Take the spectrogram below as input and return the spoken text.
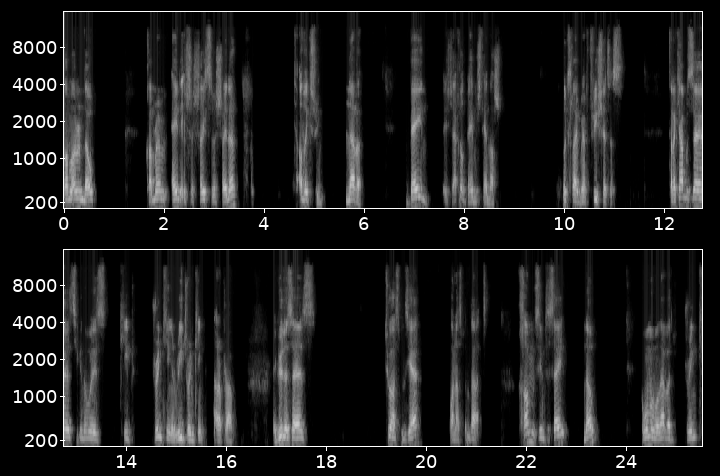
No. Chamarim, ein ish shoytz v'shoyna. To other extreme. Never. Bain, ish echad, bain mishtei Looks like we have three shittas. Tanakama says you can always keep drinking and re-drinking, not a problem. The Buddha says, two husbands, yeah, one husband, that. Chum seem to say, no, a woman will never drink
